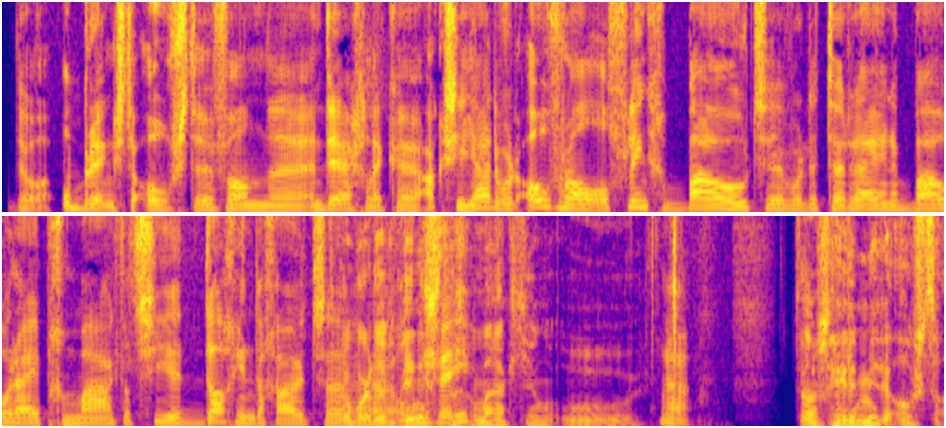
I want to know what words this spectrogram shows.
de opbrengst te oogsten van eh, een dergelijke actie. Ja, er wordt overal al flink gebouwd, er worden terreinen bouwrijp gemaakt. Dat zie je dag in dag uit. eh, Er worden winsten gemaakt, jongen. Oeh. Ja. Trouwens, het hele Midden-Oosten,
